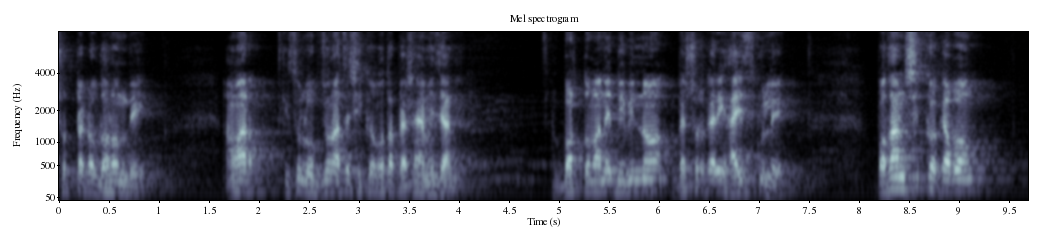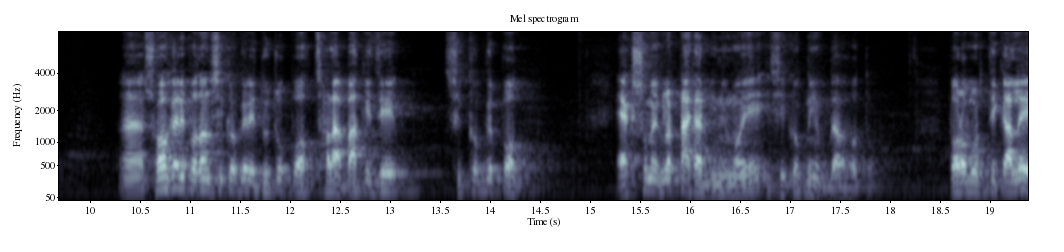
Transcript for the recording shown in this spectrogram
ছোট্ট একটা উদাহরণ দিই। আমার কিছু লোকজন আছে শিক্ষকতা পেশায়, আমি জানি। বর্তমানে বিভিন্ন বেসরকারি হাই স্কুলে প্রধান শিক্ষক এবং সহকারী প্রধান শিক্ষকের এই দুটো পদ ছাড়া বাকি যে শিক্ষকদের পদ, একসময় এগুলো টাকার বিনিময়ে শিক্ষক নিয়োগ দেওয়া হতো। পরবর্তীকালে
